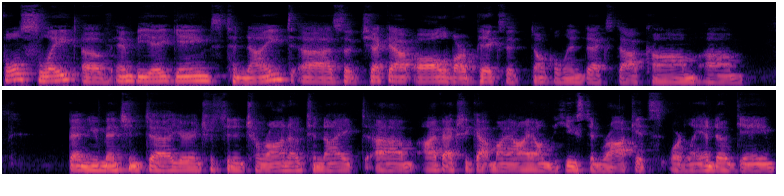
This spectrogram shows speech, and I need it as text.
Full slate of NBA games tonight. Uh, so check out all of our picks at dunkelindex.com. Um, Ben, you mentioned uh, you're interested in Toronto tonight. Um, I've actually got my eye on the Houston Rockets Orlando game.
